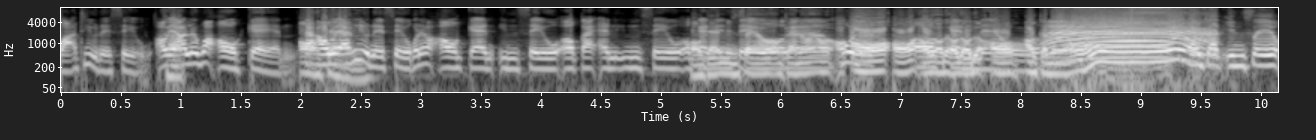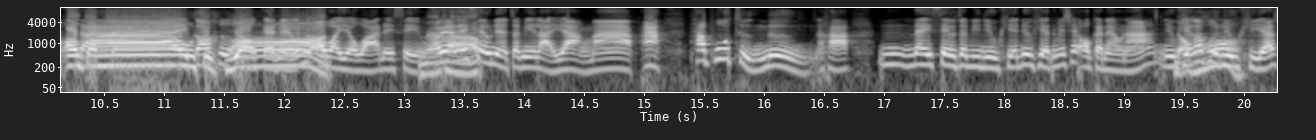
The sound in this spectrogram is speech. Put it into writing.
วะที่อยู่ในเซลล์อวัยวะเรียกว่าออร์แกน แต่ออร์แกนอวัยวะที่อยู่ในเซลล์ก็เรียกว่าออร์แกนอินเซลล์ออร์แกนอินเซลล์ออร์แกนอินเซลล์ออร์แกนออ๋ออ๋อเอาเดี๋ยวเดี๋ยวเดี๋ยวเอาออร์แกนเนลออร์แกนอินเซลออร์แกนเนลก็คือออร์แกนเนลก็คืออวัยวะในเซลล์นะอวัยวะในครับเซลล์เนี่ยจะมีหลายอย่างมากอะถ้าพูดถึงหนึ่งนะคะในเซลล์จะมีนิวเคลียสนิวเคลียสไม่ใช่ออร์แกนเนลนะนิวเคลียสก็คือนิวเคลียส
